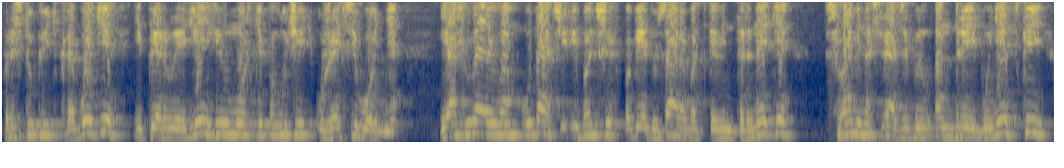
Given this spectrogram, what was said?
приступить к работе, и первые деньги вы можете получить уже сегодня. Я желаю вам удачи и больших побед в заработке в интернете. С вами на связи был Андрей Бунецкий.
